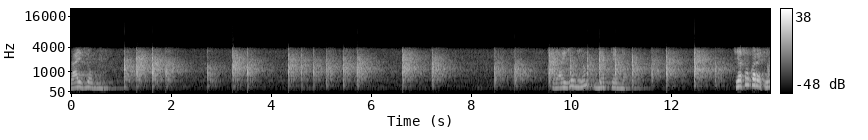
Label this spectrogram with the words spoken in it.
રાઇઝોબિયમ. Rhizobium bacteria. જે શું કરે છે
